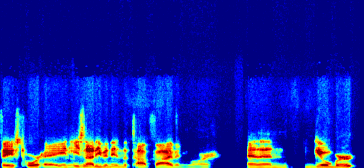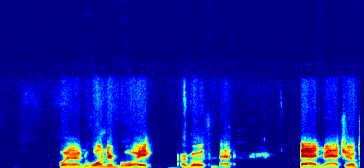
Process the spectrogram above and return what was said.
faced Jorge, and he's not even in the top five anymore. And then Gilbert and Wonder Boy are both bad, bad matchups,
